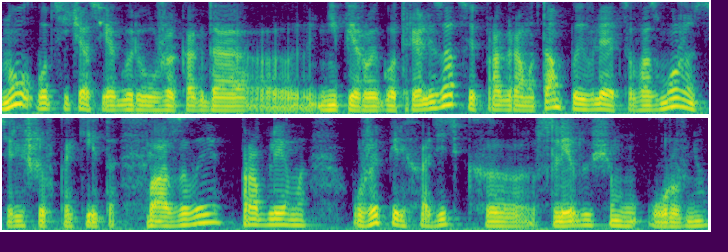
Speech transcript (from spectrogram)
Ну, вот сейчас я говорю уже, когда э, не первый год реализации программы, там появляется возможность, решив какие-то базовые проблемы, уже переходить к следующему уровню.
